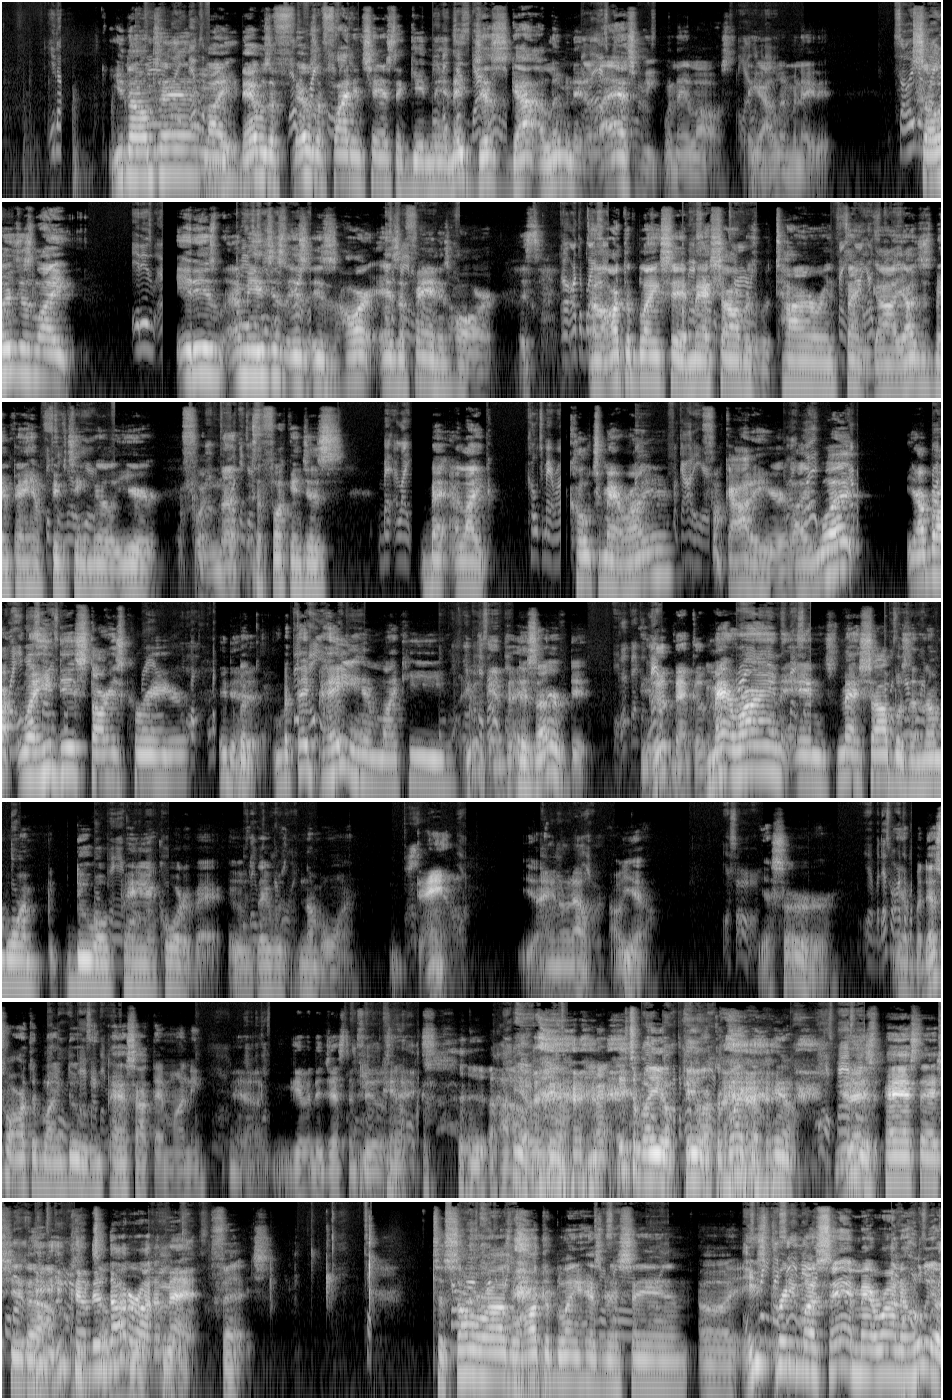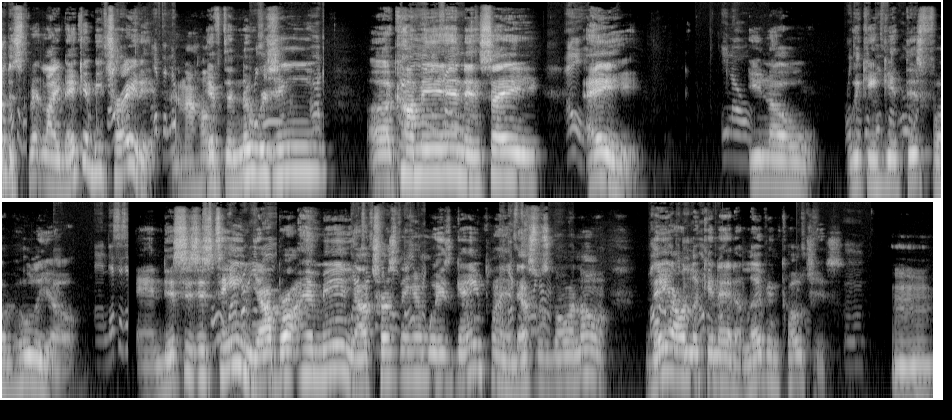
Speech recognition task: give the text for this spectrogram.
You know what I'm saying? Like there was a there was a fighting chance of getting in. They just got eliminated last week when they lost. They got eliminated. So it's just like it is. I mean, it's just it's, it's hard as a fan. It's hard. It's- Uh, Arthur Blank said Matt Schaub is retiring. Thank God. Y'all just been paying him 15 mil a year for nothing. to fucking just back, like Coach Matt Ryan. Fuck out of here. Like what? Y'all brought well he did start his career here, He did. but but they paid him like he he was getting paid. deserved it. Good backup. Matt Ryan and Matt Schaub was the number one duo paying quarterback. It was they was number one. Damn. Yeah. I didn't know that one. Oh yeah. Yes sir. Yeah, but that's what Arthur Blank do. He pass out that money. Yeah. Give it to Justin Fields Pimp. next. oh, Yeah, man. pimp. Matt, He's about to pimp. Arthur Blank a pimp. Yeah, He just passed that shit out. He, he pimped his daughter on the mat. Facts. to summarize what Arthur Blank has been saying, uh, he's pretty much saying Matt Ryan and Julio disp- like they can be traded And I hope if the new regime uh, come in and say, "Hey, you know, we can get this for Julio." And this is his team. Y'all brought him in. Y'all trusting him with his game plan. That's what's going on. They are looking at 11 coaches mm-hmm.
